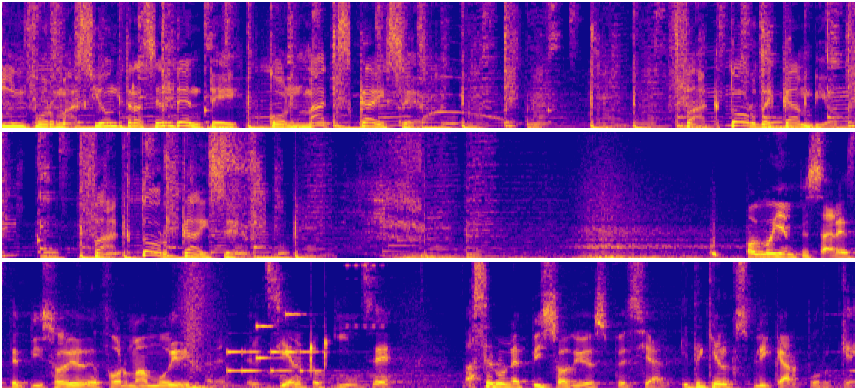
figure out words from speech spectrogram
Información trascendente con Max Kaiser. Factor de cambio. Factor Kaiser. Hoy voy a empezar este episodio de forma muy diferente. El 115 va a ser un episodio especial y te quiero explicar por qué.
